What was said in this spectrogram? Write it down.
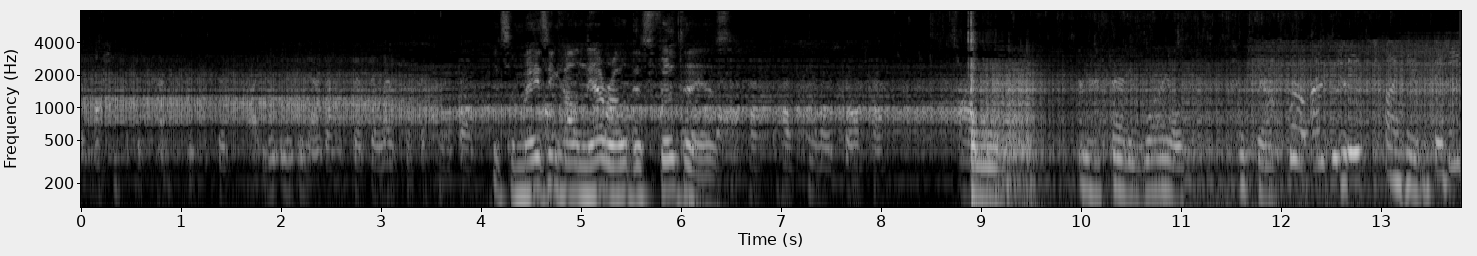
that wash up at this house. It's the, uh, you, you know, the, the, the local of It's amazing how narrow this filter is. her, her daughter. Um, and a fairly wild well, I was intrigued by him, but he's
